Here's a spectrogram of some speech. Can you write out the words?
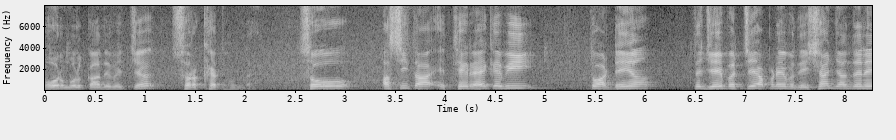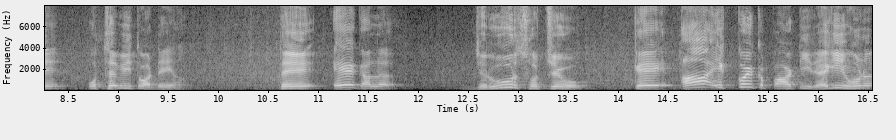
ਹੋਰ ਮੁਲਕਾਂ ਦੇ ਵਿੱਚ ਸੁਰੱਖਿਅਤ ਹੁੰਦਾ ਸੋ ਅਸੀਂ ਤਾਂ ਇੱਥੇ ਰਹਿ ਕੇ ਵੀ ਤੁਹਾਡੇ ਆ ਤੇ ਜੇ ਬੱਚੇ ਆਪਣੇ ਵਿਦੇਸ਼ਾਂ ਜਾਂਦੇ ਨੇ, ਉੱਥੇ ਵੀ ਤੁਹਾਡੇ ਆ ਤੇ ਇਹ ਗੱਲ ਜ਼ਰੂਰ ਸੋਚਿਓ ਕਿ ਆ ਇੱਕੋ ਇੱਕ ਪਾਰਟੀ ਰਹਿ ਗਈ ਹੁਣ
